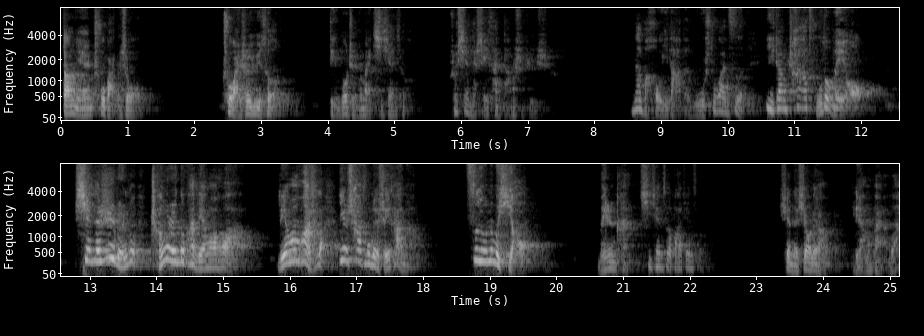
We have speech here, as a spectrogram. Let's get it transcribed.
当年出版的时候。出版社预测，顶多只能卖七千册。说现在谁看党史军事？那么厚一大本，五十多万字，一张插图都没有。现在日本人都成人都看连环画，连环画知道，因为插图没有，谁看呢？字又那么小，没人看。七千册、八千册，现在销量两百万，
